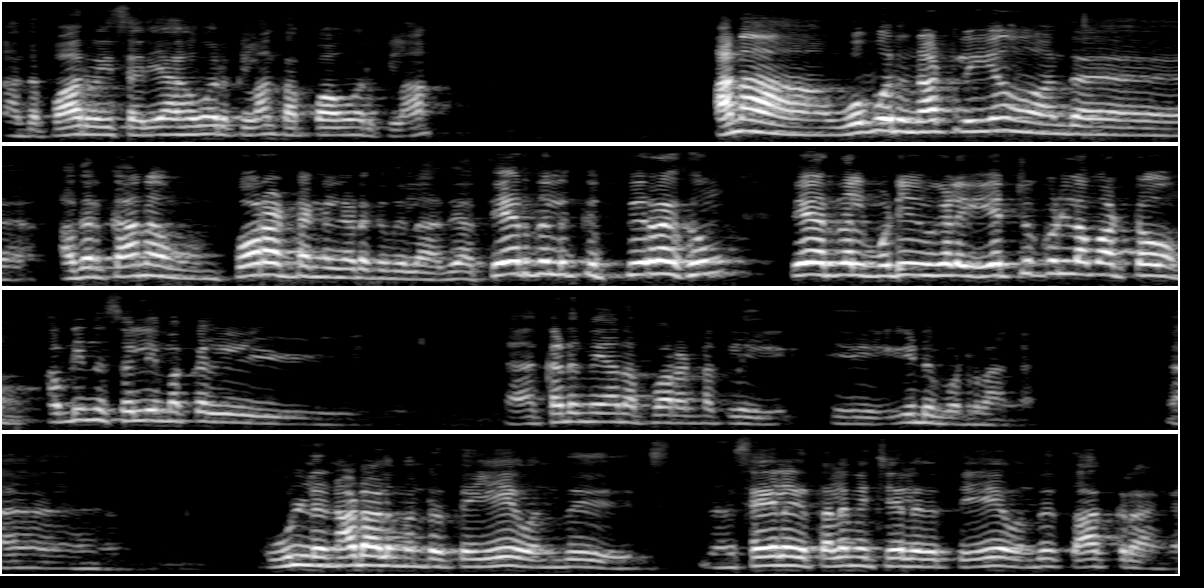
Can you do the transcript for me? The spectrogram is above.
அந்த பார்வை சரியாகவும் இருக்கலாம் தப்பாகவும் இருக்கலாம். ஆனா ஒவ்வொரு நாட்டிலையும் அந்த அதற்கான போராட்டங்கள் நடக்குது இல்ல அது தேர்தலுக்கு பிறகும் தேர்தல் முடிவுகளை ஏற்றுக்கொள்ள மாட்டோம் அப்படின்னு சொல்லி மக்கள் கடுமையான போராட்டத்தில் ஈடுபடுறாங்க. உள்ள நாடாளுமன்றத்தையே வந்து செயலக தலைமைச் செயலகத்தையே வந்து தாக்குறாங்க.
